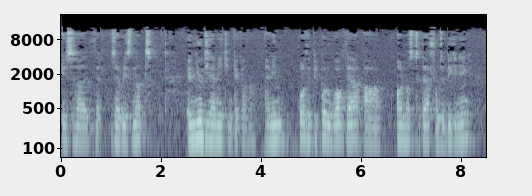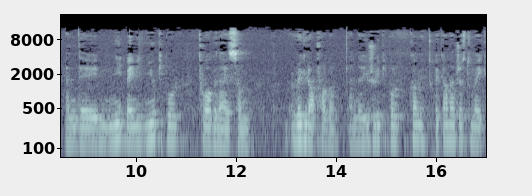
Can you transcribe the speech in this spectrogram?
is uh, that there is not a new dynamic in Pekarna. I mean, all the people who work there are almost there from the beginning, and they need maybe new people to organize some regular program. And uh, usually people come to Pekarna just to make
